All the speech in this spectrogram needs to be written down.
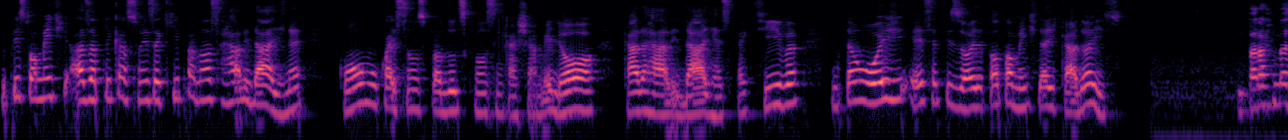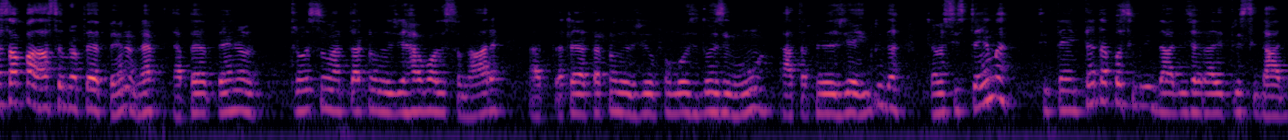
e principalmente as aplicações aqui para nossa realidade, né? Como, quais são os produtos que vão se encaixar melhor, cada realidade respectiva. Então hoje esse episódio é totalmente dedicado a isso. E para começar a falar sobre a PEPENO, né? A PEPENO trouxe uma tecnologia revolucionária, a, a tecnologia, o famoso 2 em 1, a tecnologia híbrida, que é um sistema que tem tanta possibilidade de gerar eletricidade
